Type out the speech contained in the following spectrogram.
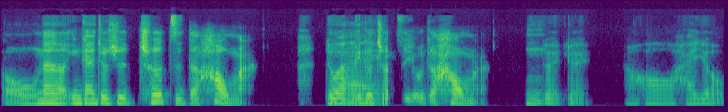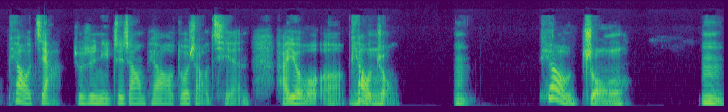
哦，那应该就是车子的号码，对？对，每个车子有一个号码，嗯，对对。然后还有票价，就是你这张票多少钱？还有呃票种，嗯，嗯票种，嗯，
